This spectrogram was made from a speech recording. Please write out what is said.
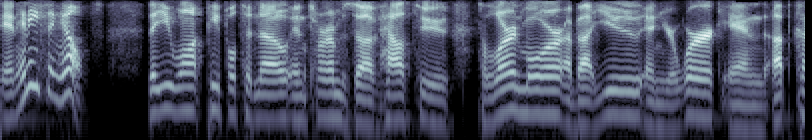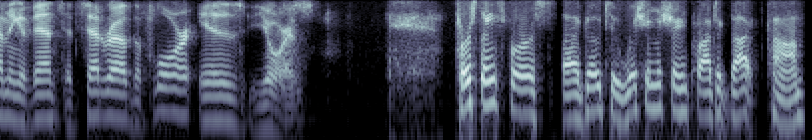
and anything else that you want people to know in terms of how to to learn more about you and your work and upcoming events, etc. The floor is yours. First things first, uh, go to wishingmachineproject.com.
